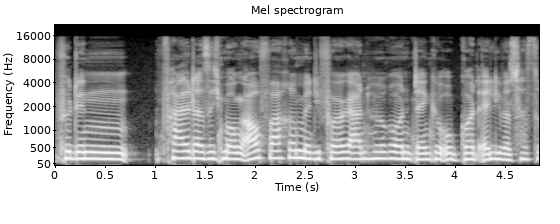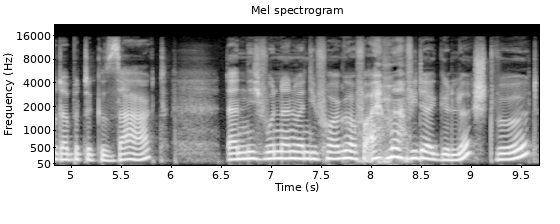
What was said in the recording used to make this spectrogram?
für den Fall, dass ich morgen aufwache, mir die Folge anhöre und denke, oh Gott, Ellie, was hast du da bitte gesagt? Dann nicht wundern, wenn die Folge auf einmal wieder gelöscht wird.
